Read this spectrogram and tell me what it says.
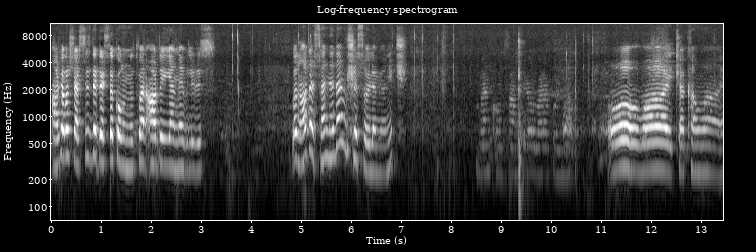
Arkadaşlar siz de destek olun lütfen. Arda'yı yenebiliriz. Lan Arda sen neden bir şey söylemiyorsun hiç? Ben konsantre olarak oynuyorum. Oo vay çakal vay.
